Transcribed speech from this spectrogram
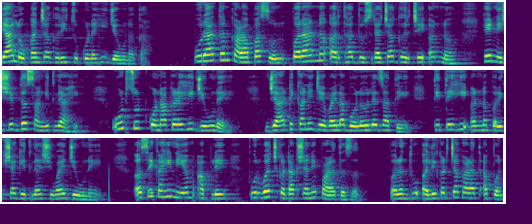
या लोकांच्या घरी चुकूनही जेवू नका. पुरातन काळापासून परान्न अर्थात दुसऱ्याच्या घरचे अन्न हे निषिद्ध सांगितले आहे उठसूट कोणाकडेही जेवू नये. ज्या ठिकाणी जेवायला बोलवले जाते तिथेही अन्न परीक्षा घेतल्याशिवाय जेवू नये. असे काही नियम आपले पूर्वज कटाक्षाने पाळत असत. परंतु अलीकडच्या काळात आपण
